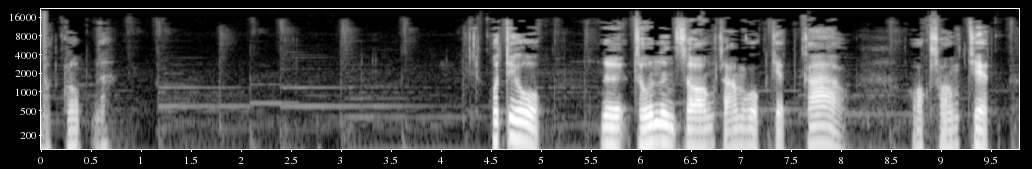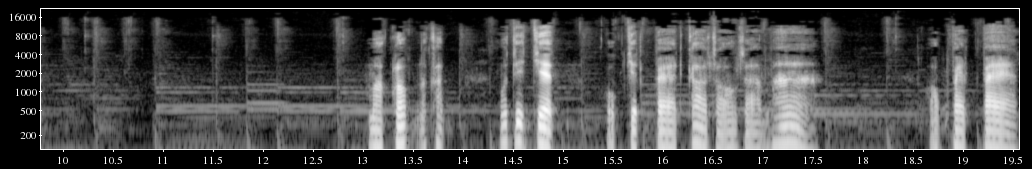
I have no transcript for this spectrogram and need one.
มาครบนะวันที่หกหนึ่งศูนย์หนึ่งสองสามหกเจ็ดเก้าออกสองเจ็ด มาครบนะครับงวดที่ 7 6 7 8 9 2 3 5 ออก 8 8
